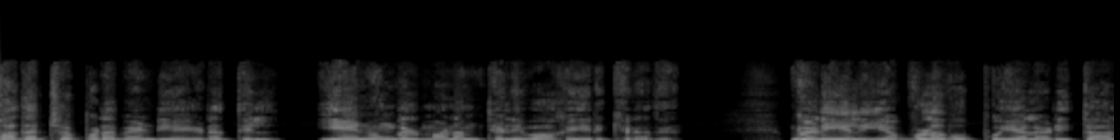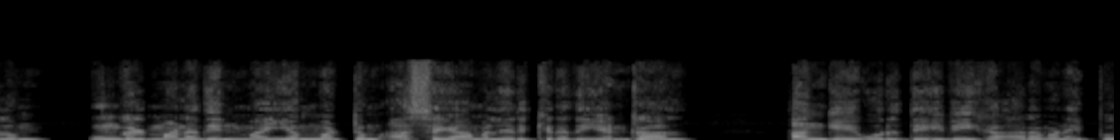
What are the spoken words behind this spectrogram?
பதற்றப்பட வேண்டிய இடத்தில் ஏன் உங்கள் மனம் தெளிவாக இருக்கிறது? வெளியில் எவ்வளவு புயல் அடித்தாலும் உங்கள் மனதின் மையம் மட்டும் அசையாமல் இருக்கிறது என்றால் அங்கே ஒரு தெய்வீக அரவணைப்பு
